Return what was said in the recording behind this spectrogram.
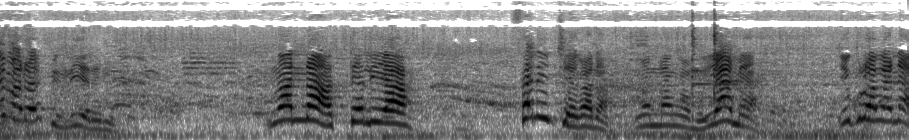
e ma dɔn firili yɛrɛ ma n ka e e na teliya sani cɛ ka na n ka na n ka mɔ i y'a mɛn i tulo bɛ na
